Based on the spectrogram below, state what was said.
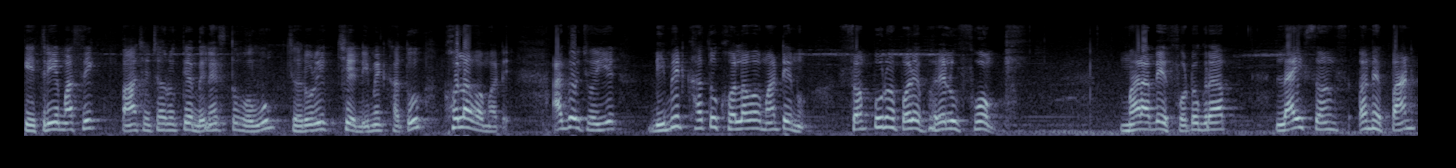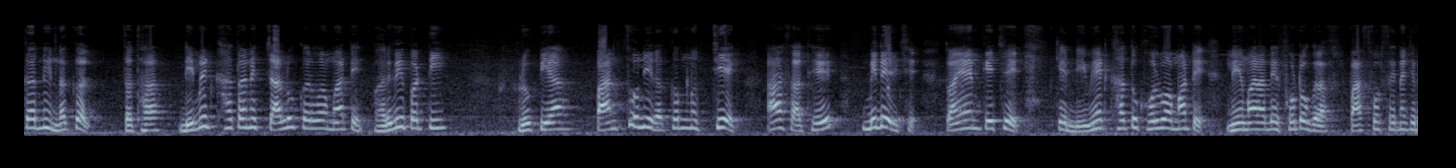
કે ત્રિમાસિક પાંચ હજાર રૂપિયા બેલેન્સ તો હોવું જરૂરી છે ડીમેટ ખાતું ખોલાવવા માટે. આગળ જોઈએ, ડીમેટ ખાતું ખોલાવવા માટેનું સંપૂર્ણપણે ભરેલું ફોર્મ મારા બે ફોટોગ્રાફ લાઇસન્સ અને પાન કાર્ડની નકલ તથા ડીમેટ ખાતાને ચાલુ કરવા માટે ભરવી પડતી રૂપિયા પાંચસોની રકમનો ચેક આ સાથે બિડેલ છે. તો અહીંયા એમ કે છે કે ડીમેટ ખાતું ખોલવા માટે મેં મારા બે ફોટોગ્રાફ્સ, પાસપોર્ટ સાઇઝના જે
